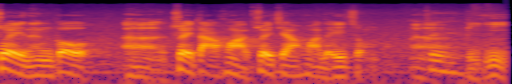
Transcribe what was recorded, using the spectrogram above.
最能够呃最大化、最佳化的一种呃比喻。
